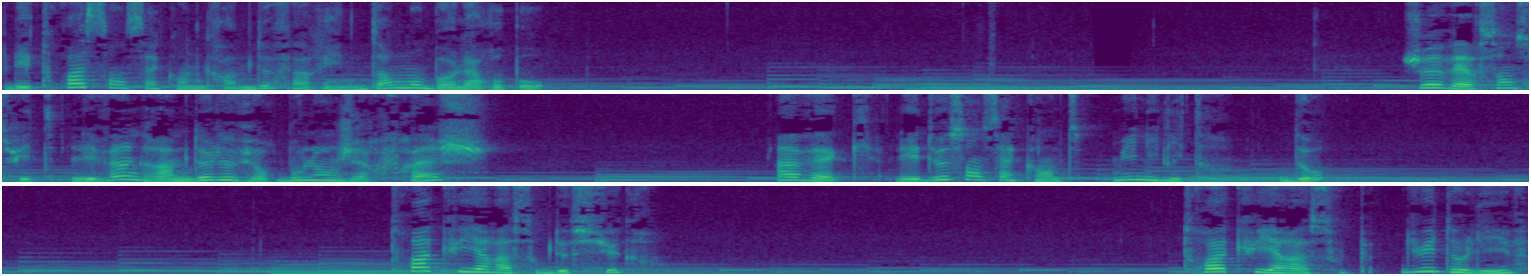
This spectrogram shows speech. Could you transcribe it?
les 350 g de farine dans mon bol à robot. Je verse ensuite les 20 g de levure boulangère fraîche avec les 250 ml d'eau, 3 cuillères à soupe de sucre, 3 cuillères à soupe d'huile d'olive,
